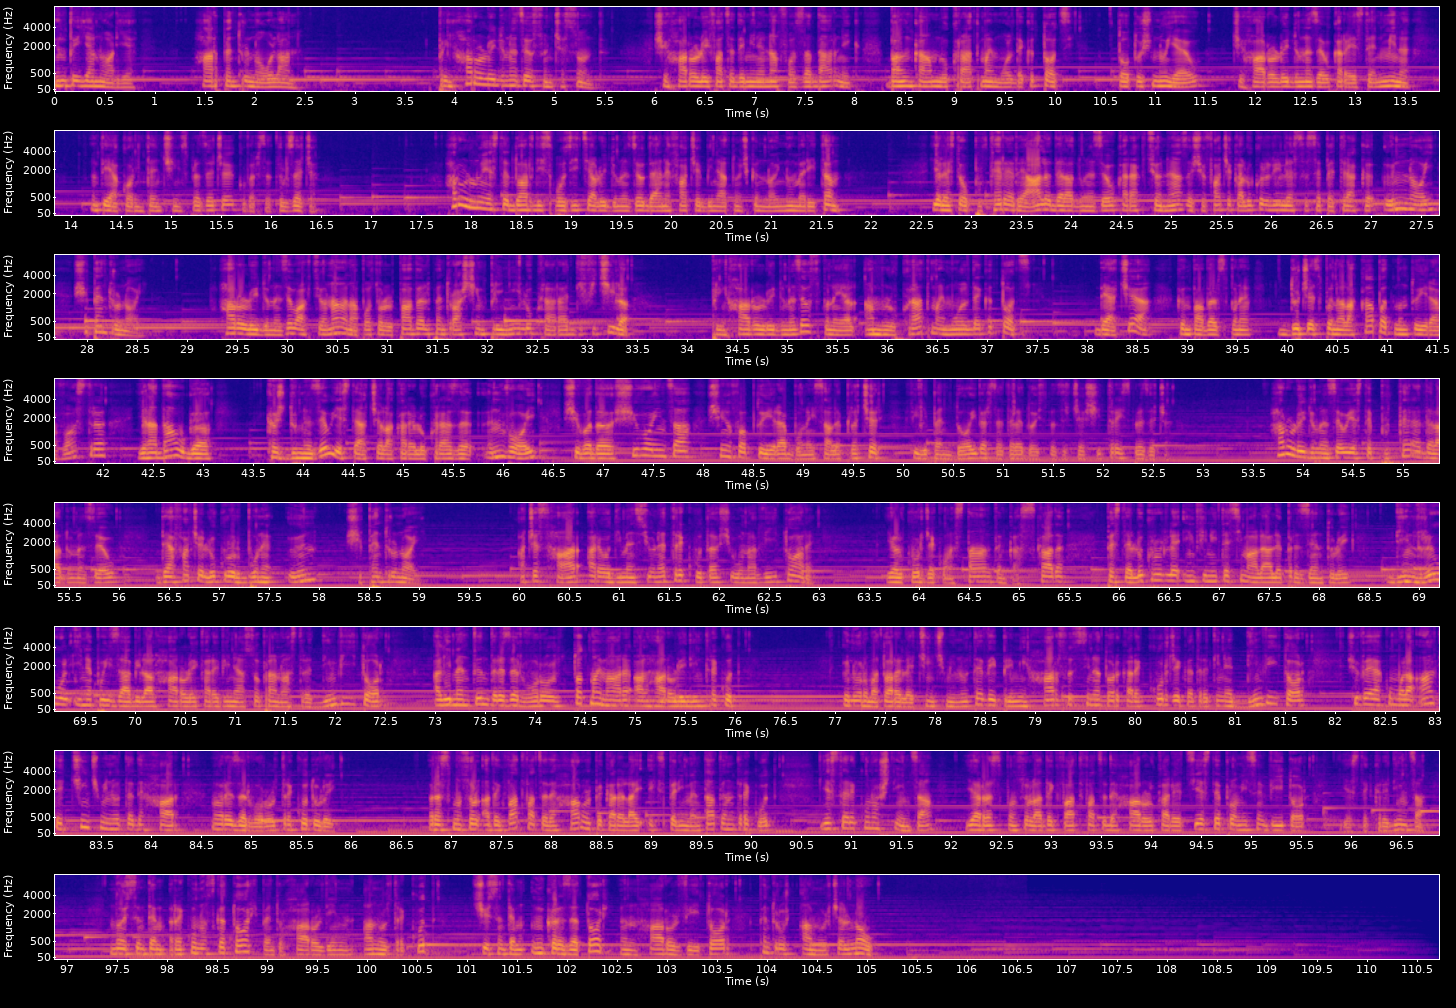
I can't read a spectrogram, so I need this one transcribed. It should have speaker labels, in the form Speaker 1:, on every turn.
Speaker 1: 1 ianuarie. Har pentru noul an. Prin harul lui Dumnezeu sunt ce sunt. Și harul lui față de mine n-a fost zadarnic, ba încă am lucrat mai mult decât toți. Totuși nu eu, ci harul lui Dumnezeu care este în mine. 1 Corinteni 15 cu versetul 10. Harul nu este doar dispoziția lui Dumnezeu de a ne face bine atunci când noi nu merităm. El este o putere reală de la Dumnezeu care acționează și face ca lucrurile să se petreacă în noi și pentru noi. Harul lui Dumnezeu acționa în Apostolul Pavel pentru a-și împlini lucrarea dificilă. Prin Harul lui Dumnezeu, spune el, am lucrat mai mult decât toți. De aceea, când Pavel spune, duceți până la capăt mântuirea voastră, el adaugă, căci Dumnezeu este acela care lucrează în voi și vă dă și voința și înfăptuirea bunei sale plăceri. Filipen 2, versetele 12 și 13. Harul lui Dumnezeu este puterea de la Dumnezeu de a face lucruri bune în și pentru noi. Acest har are o dimensiune trecută și una viitoare. El curge constant, în cascadă, peste lucrurile infinitesimale ale prezentului, din râul inepuizabil al harului care vine asupra noastră din viitor, alimentând rezervorul tot mai mare al harului din trecut. În următoarele 5 minute vei primi har susținător care curge către tine din viitor și vei acumula alte 5 minute de har în rezervorul trecutului. Răspunsul adecvat față de harul pe care l-ai experimentat în trecut este recunoștința, iar răspunsul adecvat față de harul care ți este promis în viitor este credința. Noi suntem recunoscători pentru harul din anul trecut și suntem încrezători în harul viitor pentru anul cel nou.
